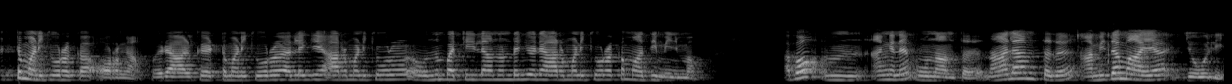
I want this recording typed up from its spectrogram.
എട്ട് മണിക്കൂറൊക്കെ ഉറങ്ങാം. ഒരാൾക്ക് എട്ട് മണിക്കൂർ അല്ലെങ്കിൽ ആറ് മണിക്കൂർ ഒന്നും പറ്റിയില്ല എന്നുണ്ടെങ്കിൽ ഒരു ആറ് മണിക്കൂറൊക്കെ മതി മിനിമം. അപ്പോൾ അങ്ങനെ മൂന്നാമത്തത്. നാലാമത്തത് അമിതമായ ജോലി.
